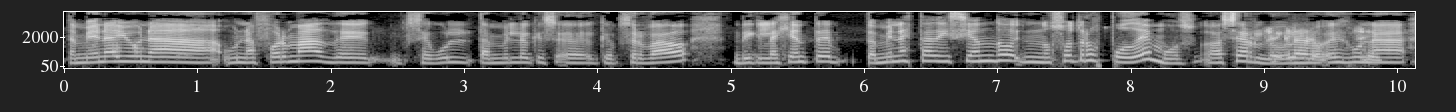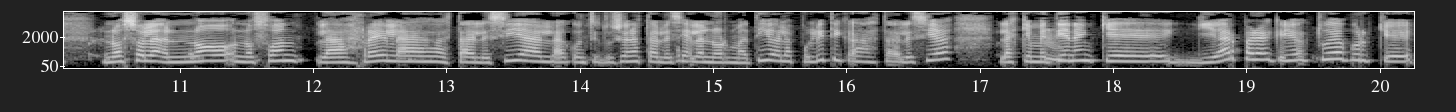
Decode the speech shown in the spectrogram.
también hay una, una forma de, según también lo que, que he observado, de que la gente también está diciendo nosotros podemos hacerlo, es una, no sola, no, no son las reglas establecidas, la constitución establecida, la normativa, las políticas establecidas las que me me tienen que guiar para que yo actúe porque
